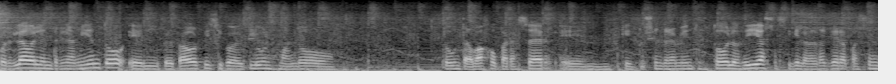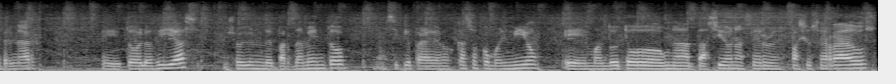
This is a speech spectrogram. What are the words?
Por el lado del entrenamiento, el preparador físico del club nos mandó todo un trabajo para hacer, que incluyó entrenamientos todos los días, así que la verdad que era pasé a entrenar eh, todos los días. Yo vivo en un departamento, así que para los casos como el mío, eh, mandó toda una adaptación a hacer espacios cerrados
